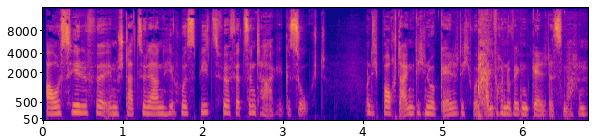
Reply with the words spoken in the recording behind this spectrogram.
Aushilfe im stationären Hospiz für 14 Tage gesucht. Und ich brauchte eigentlich nur Geld, ich wollte einfach nur wegen Geldes machen.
